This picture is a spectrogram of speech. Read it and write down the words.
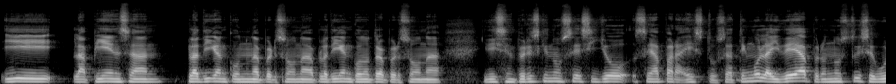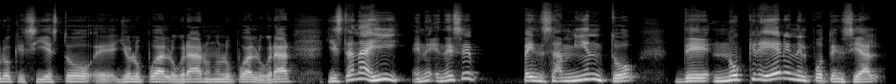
y la piensan, platican con una persona, platican con otra persona y dicen, pero es que no sé si yo sea para esto, o sea, tengo la idea, pero no estoy seguro que si esto eh, yo lo pueda lograr o no lo pueda lograr. Y están ahí, en, en ese pensamiento de no creer en el potencial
